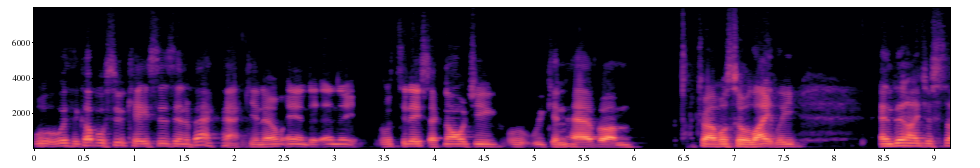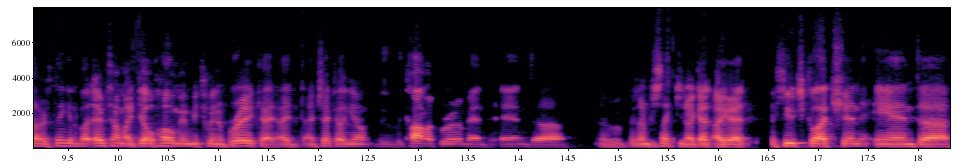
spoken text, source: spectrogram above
with a couple of suitcases and a backpack, you know, and and the, with today's technology, we can have um, travel so lightly and then I just started thinking about every time I go home in between a break, I, I, I check out you know the comic room and and uh, but I'm just like you know I got I got a huge collection and uh,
